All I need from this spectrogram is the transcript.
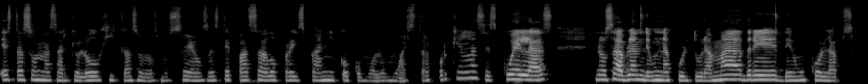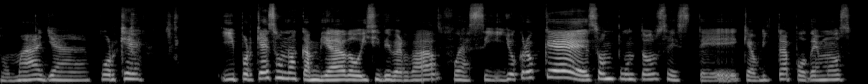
estas zonas arqueológicas o los museos, este pasado prehispánico como lo muestra, porque en las escuelas nos hablan de una cultura madre, de un colapso maya, ¿por qué? ¿Y por qué eso no ha cambiado? Y si de verdad fue así. Yo creo que son puntos este, que ahorita podemos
